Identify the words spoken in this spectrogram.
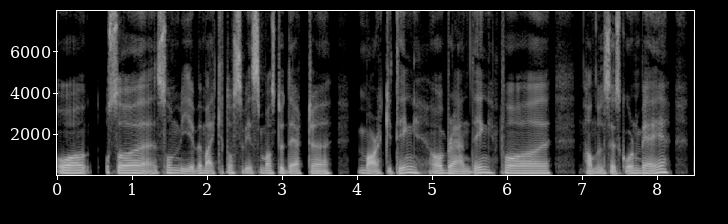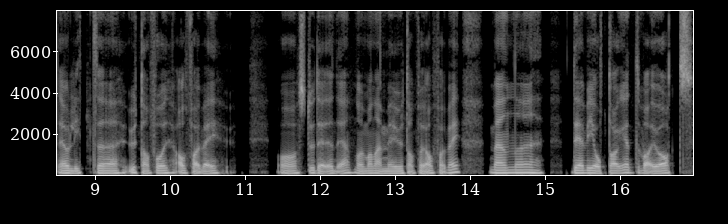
Og også, eh, som vi bemerket, også vi som har studert eh, marketing og branding på Handelshøyskolen BI, det er jo litt utenfor allfarvei å studere det når man er med utenfor allfarvei, men det vi oppdaget var jo at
